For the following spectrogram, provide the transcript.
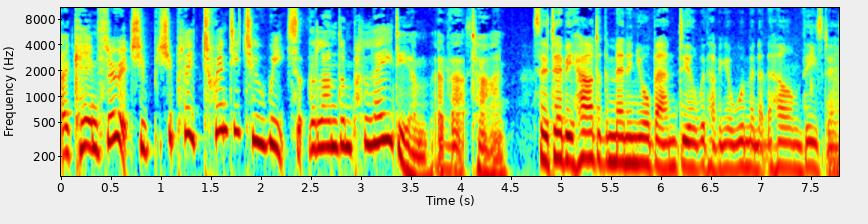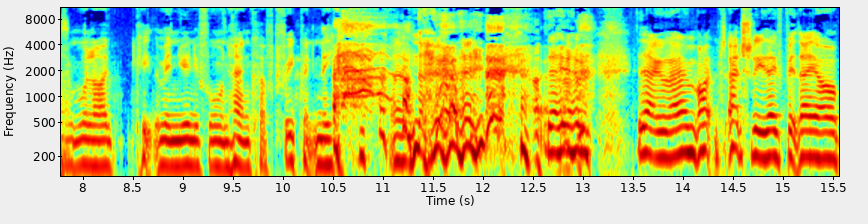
uh, came through it. She she played 22 weeks at the London Palladium at that time. So, Debbie, how do the men in your band deal with having a woman at the helm these days? Um, well, I keep them in uniform and handcuffed frequently. uh, no, they, they, um, no um, I- actually, they've been, they are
